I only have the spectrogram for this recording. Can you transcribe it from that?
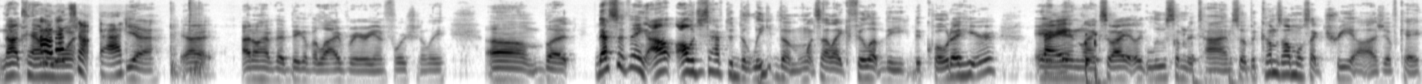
not counting. Oh, that's one- not bad. yeah, I, I don't have that big of a library, unfortunately. Um, but that's the thing. I'll I'll just have to delete them once I like fill up the the quota here, and Right. then like so I like lose some of the time. So it becomes almost like triage. Okay,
